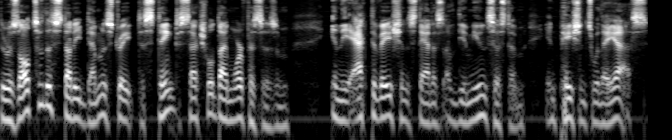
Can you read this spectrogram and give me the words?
The results of the study demonstrate distinct sexual dimorphism in the activation status of the immune system in patients with AS,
